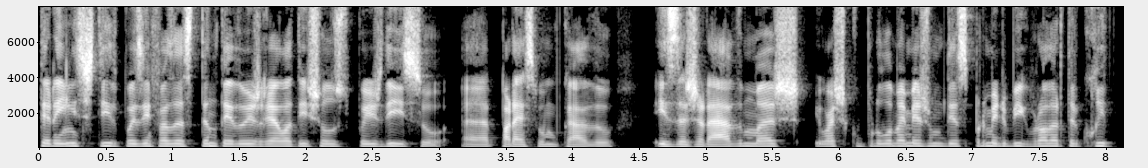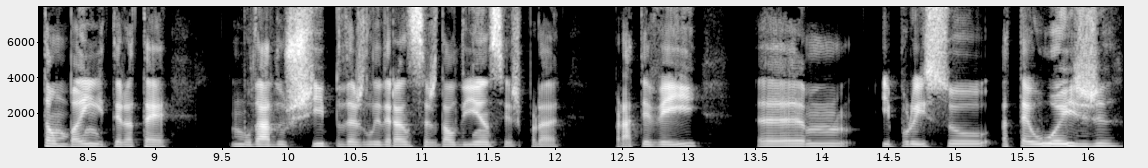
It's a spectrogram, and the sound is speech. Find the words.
terem insistido depois em fazer 72 reality shows depois disso uh, parece-me um bocado exagerado, mas eu acho que o problema é mesmo desse primeiro Big Brother ter corrido tão bem e ter até mudado o chip das lideranças de audiências para, para a TVI. Um, e por isso, até hoje,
